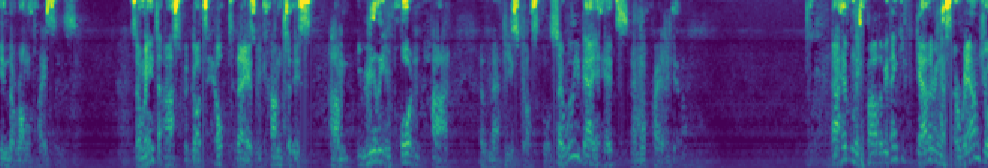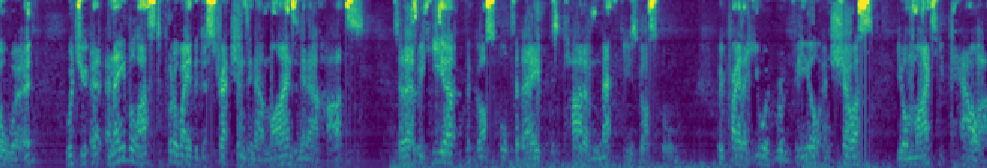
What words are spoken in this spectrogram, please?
in the wrong places. So we need to ask for God's help today as we come to this um, really important part of Matthew's Gospel. So will you bow your heads and we'll pray together. Our Heavenly Father, we thank you for gathering us around your word. Would you uh, enable us to put away the distractions in our minds and in our hearts so that as we hear the gospel today, this part of Matthew's gospel, we pray that you would reveal and show us your mighty power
